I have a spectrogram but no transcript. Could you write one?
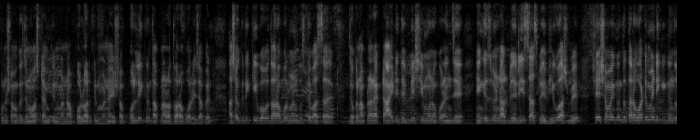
কোনো সময়কে যেন ওয়াচ টাইম কিনবেন না ফলোয়ার কিনবেন না এইসব করলেই কিন্তু আপনারা ধরা পড়ে যাবেন। আশা করি কীভাবে ধরা পড়বেন বুঝতে পারছেন যখন আপনার একটা আইডিতে বেশি মনে করেন যে এঙ্গেজমেন্ট আসবে রিচ আসবে ভিউ আসবে, সেই সময় কিন্তু তারা অটোমেটিকই কিন্তু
